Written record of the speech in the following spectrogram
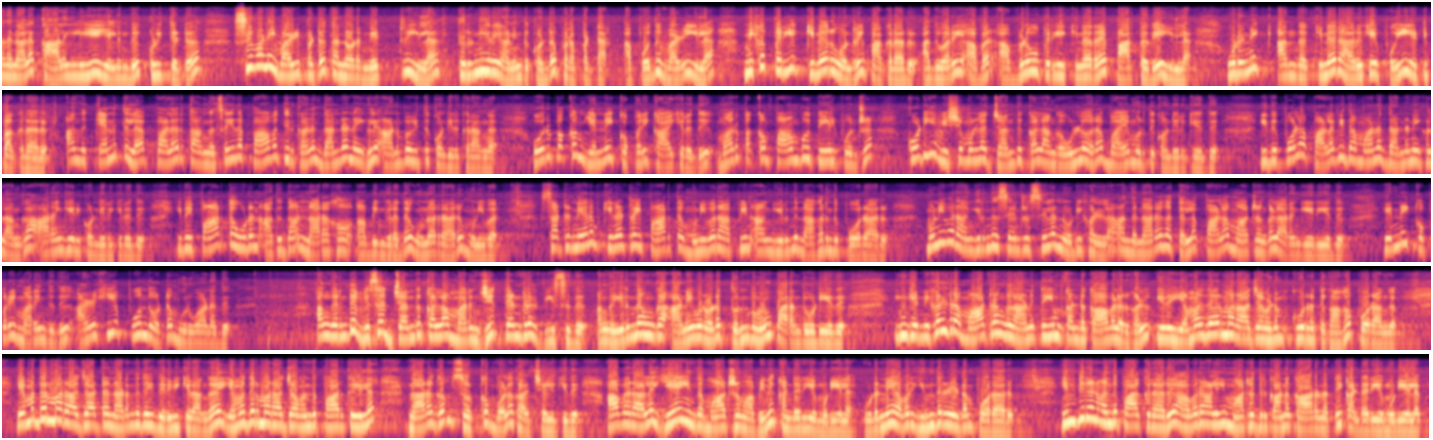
அதனால் காலையிலேயே எழுந்து குளித்துட்டு சிவனை வழிபட்டு தன்னோட நெற்றியில் திருநீரை அணிந்து கொண்டு புறப்பட்டார். அப்போது வழியில் மிகப்பெரிய கிணறு ஒன்றை பார்க்கறாரு. அதுவரை அவர் அவ்வளவு பெரிய கிணறை பார்த்ததே இல்லை. உடனே அந்த கிணறு அருகே போய் எட்டி பார்க்குறாரு. அந்த கிணத்துல பலர் தாங்கள் செய்த பாவத்திற்கான தண்டனைகளை அனுபவித்துக் கொண்டிருக்கிறாங்க. ஒரு பக்கம் எண்ணெய் கொப்பரி காய்கிறது. மறுபக்கம் பாம்பு தேல் போன்ற கொடிய விஷமுள்ள ஜந்துக்கள் அங்கே உள்ளோரை பயமுறுத்தி கொண்டிருக்கிறது. இது போல பலவிதமான தண்டனைகள் அங்கே அரங்கேறி கொண்டிருக்கிறது. இதை பார்த்தவுடன் அதுதான் நரகம் அப்படிங்கிறத உணர்றாரு முனிவர். சற்று நேரம் கிணற்றை பார்த்த முனிவர் அப்பின் அங்கிருந்து நகர்ந்து போறாரு. முனிவர் அங்கிருந்து சென்ற சில நொடிகள்ல அந்த நரகத்துல பல மாற்றங்கள் அரங்கேறியது. எண்ணெய் கொப்பரை மறைந்தது. அழகிய பூந்தோட்டம் உருவானது. அங்கிருந்து விச ஜந்துக்கள்லாம் மறைஞ்சு தென்றல் வீசுது. அங்கே இருந்தவங்க அனைவரோட துன்பமும் பறந்தோடியது. இங்கே நிகழ்கிற மாற்றங்கள் அனைத்தையும் கண்ட காவலர்கள் இதை யமதர்ம ராஜாவிடம் கூறுறதுக்காக போகிறாங்க யமதர்ம ராஜாட்ட நடந்ததை தெரிவிக்கிறாங்க. யமதர்ம ராஜா வந்து பார்க்கையில் நரகம் சொர்க்கம் போல காட்சியளிக்குது. அவரால் ஏன் இந்த மாற்றம் அப்படின்னு கண்டறிய முடியல. உடனே அவர் இந்திரனிடம் போகிறாரு இந்திரன் வந்து பார்க்கறாரு அவராலையும் மாற்றத்திற்கான காரணத்தை கண்டறிய முடியலை.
